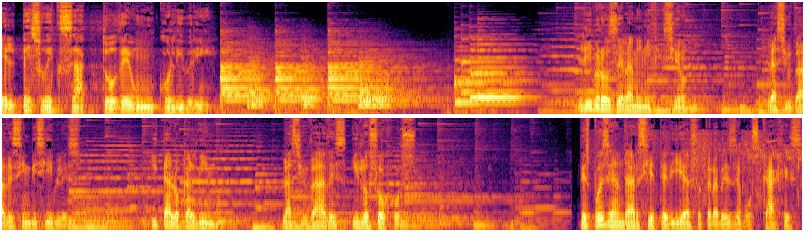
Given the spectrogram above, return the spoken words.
El peso exacto de un colibrí. Libros de la minificción. Las ciudades invisibles. Ítalo Calvino. Las ciudades y los ojos. Después de andar siete días a través de boscajes,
